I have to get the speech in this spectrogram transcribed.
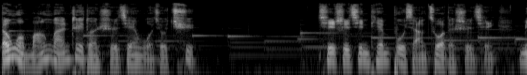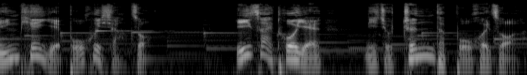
等我忙完这段时间，我就去。”其实，今天不想做的事情，明天也不会想做。一再拖延，你就真的不会做了。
